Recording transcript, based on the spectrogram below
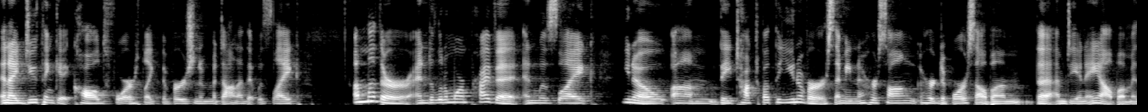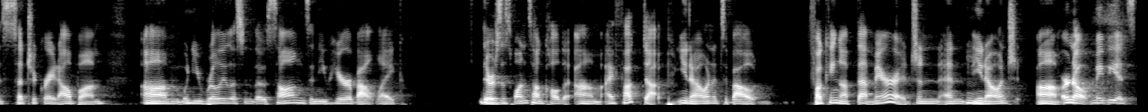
and i do think it called forth like the version of madonna that was like a mother and a little more private and was like you know um, they talked about the universe. I mean her song her divorce album the mdna album is such a great album. Um, when you really listen to those songs and you hear about like there's this one song called um, i fucked up you know and it's about fucking up that marriage and and you know and um, or no maybe it's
